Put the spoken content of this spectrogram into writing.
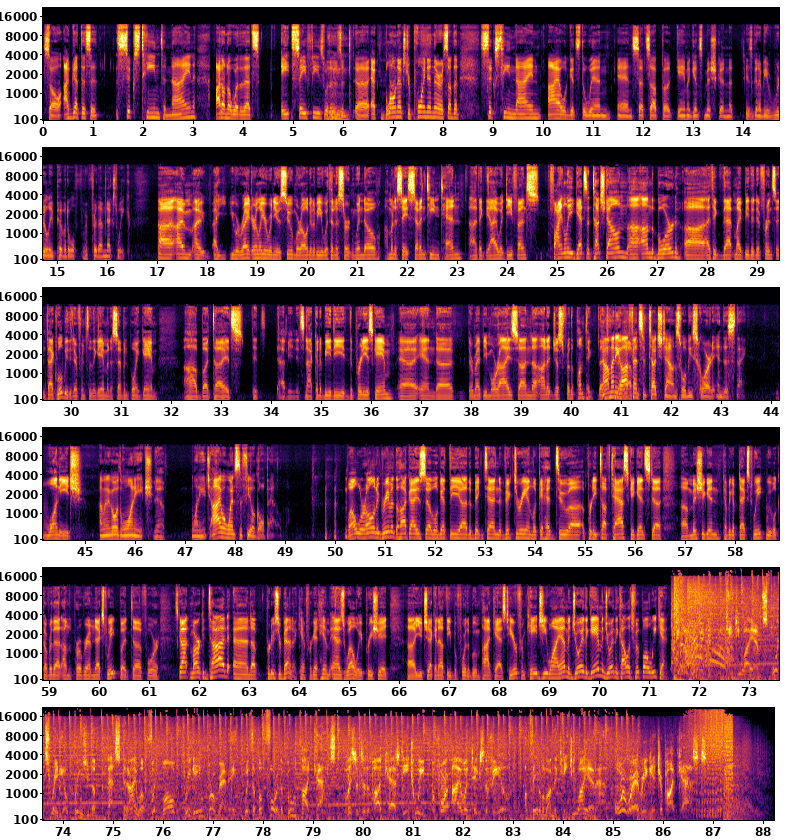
So I've got this at 16 to 9. I don't know whether that's eight safeties, whether there's a uh, blown extra point in there or something. 16 9, Iowa gets the win and sets up a game against Michigan that is going to be really pivotal for, for them next week. Uh, I'm. I, I. You were right earlier when you assume we're all going to be within a certain window. I'm going to say 17-10. I think the Iowa defense finally gets a touchdown uh, on the board. Uh, I think that might be the difference. In fact, will be the difference in the game in a seven point game. Uh, but uh, it's it's. I mean, it's not going to be the the prettiest game, uh, and there might be more eyes on on it just for the punting. That's How many offensive touchdowns will be scored in this thing? One each. I'm going to go with one each. Yeah. One each. Iowa wins the field goal battle. Well, we're all in agreement. The Hawkeyes uh, will get the uh, the Big Ten victory and look ahead to uh, a pretty tough task against uh, uh, Michigan coming up next week. We will cover that on the program next week. But uh, for Scott, Mark, and Todd, and producer Ben, I can't forget him as well. We appreciate you checking out the Before the Boom podcast here from KGYM. Enjoy the game. Enjoy the college football weekend. KGYM Sports Radio brings you the best in Iowa football pregame programming with the Before the Boom podcast. Listen to the podcast each week before Iowa takes the field. Available on the KGYM app or wherever you get your podcasts.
